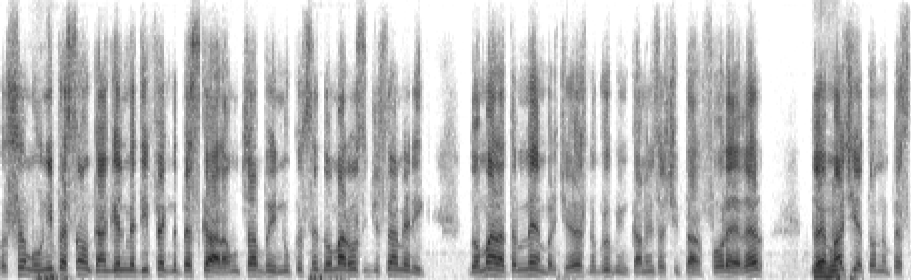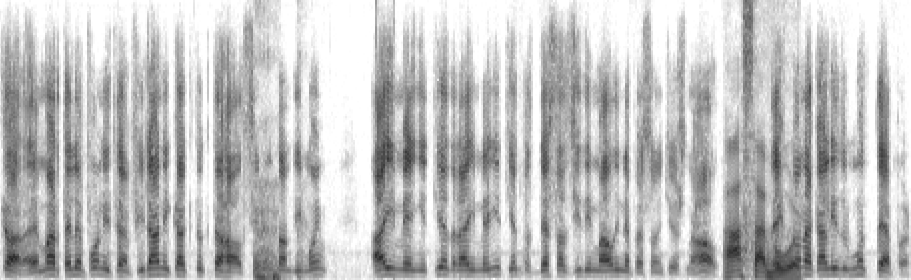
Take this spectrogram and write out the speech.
Për shembull, një person ka ngel me defekt në Peskara, unë çfarë bëj? Nuk është se do marr Olsin që është në Amerikë. Do marr atë member që është në grupin Kamionista Shqiptar Forever, do e mhm. marr që jeton në Peskara. E marr në telefon, i them, filani ka këtë këtë hall, si mund ta ndihmojmë? Ai me një tjetër, ai me një tjetër, derisa zgjidhim hallin e personit që është në hall. Ah, sa e bukur. Dhe këto na kanë lidhur më tepër.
